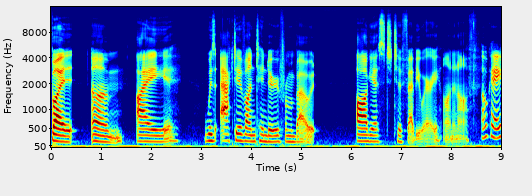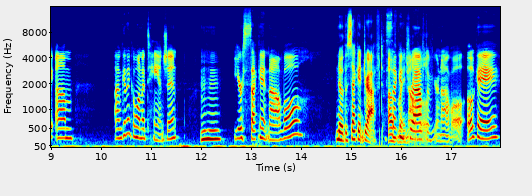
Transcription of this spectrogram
but um, I was active on Tinder from about August to February, on and off. Okay. Um, I'm gonna go on a tangent. Mm-hmm. Your second novel, No, the second draft the second draft novel. of your novel. Okay.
